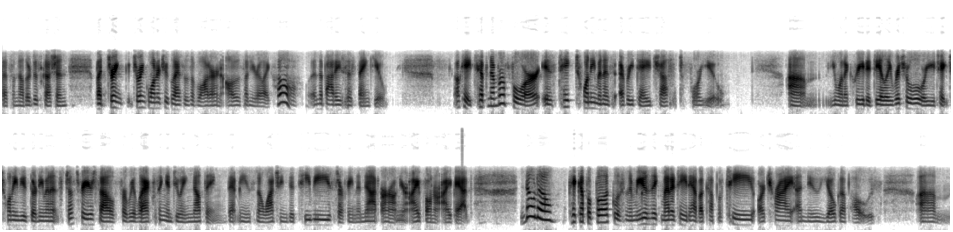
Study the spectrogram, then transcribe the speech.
That's another discussion. But drink drink one or two glasses of water, and all of a sudden you're like, oh, and the body says thank you. Okay, tip number four is take 20 minutes every day just for you. Um, you want to create a daily ritual where you take 20 to 30 minutes just for yourself for relaxing and doing nothing. That means no watching the TV, surfing the net, or on your iPhone or iPad. No, no. Pick up a book, listen to music, meditate, have a cup of tea, or try a new yoga pose. Um,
